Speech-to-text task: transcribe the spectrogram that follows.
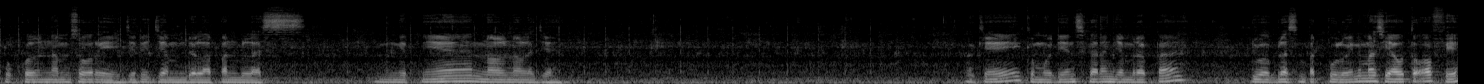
Pukul 6 sore jadi jam 18 menitnya 00 aja Oke, kemudian sekarang jam berapa? 12.40. Ini masih auto off ya.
